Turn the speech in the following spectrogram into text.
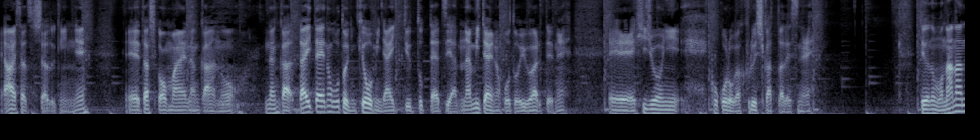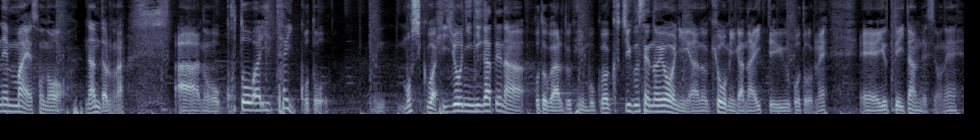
挨拶した時にね、えー、確かお前なんかあの、なんか大体のことに興味ないって言っとったやつやんな、みたいなことを言われてね、えー、非常に心が苦しかったですね。っていうのも7年前、その、なんだろうな、あの、断りたいこと、もしくは非常に苦手なことがあるときに僕は口癖のようにあの興味がないっていうことをね、えー、言っていたんですよね。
